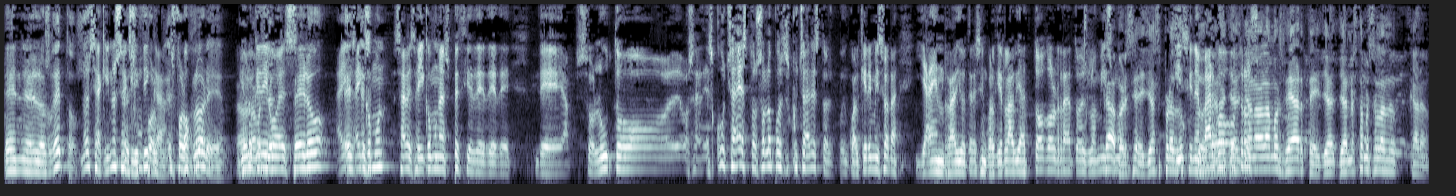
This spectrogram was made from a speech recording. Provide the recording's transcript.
en los guetos. No sé, aquí no se es critica. fol- es folclore. Ojo, yo lo que digo es, pero hay, es- hay es- como un, sabes, hay como una especie de, de, de, de absoluto, o sea, escucha esto, solo puedes escuchar esto en cualquier emisora, ya en Radio 3, en cualquier lado, ya todo el rato es lo mismo. Claro, pero sí, ya es producto. y sin embargo, ya, ya- ya otros, no hablamos de arte, ya, ya no estamos hablando... Claro.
